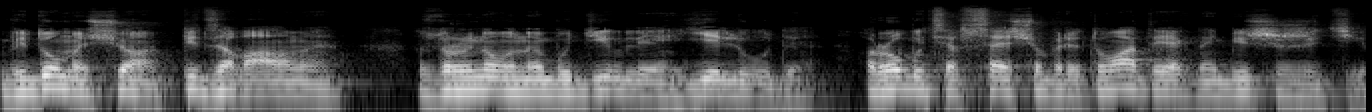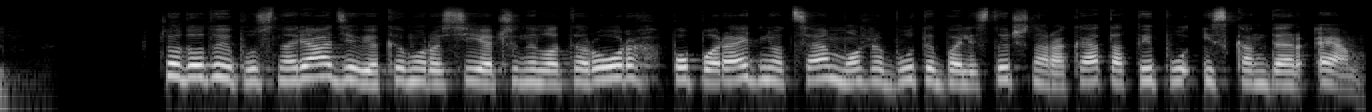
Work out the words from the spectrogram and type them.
Відомо, що під завалами зруйнованої будівлі є люди. Робиться все, щоб врятувати якнайбільше життів. Щодо типу снарядів, якими Росія чинила терор, попередньо це може бути балістична ракета типу Іскандер М.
